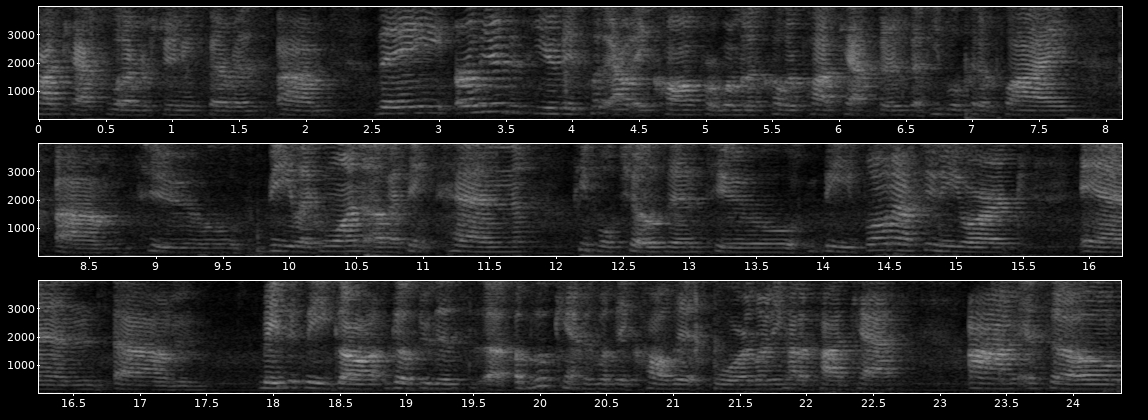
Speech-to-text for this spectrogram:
podcast, whatever streaming service. Um, they earlier this year they put out a call for women of color podcasters that people could apply um, to be like one of I think ten people chosen to be flown out to New York and um, basically go go through this uh, a boot camp is what they called it for learning how to podcast. Um, and so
